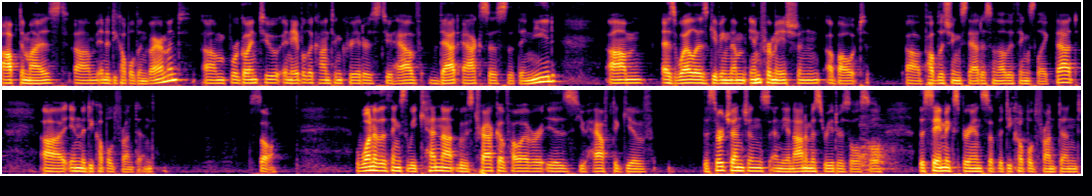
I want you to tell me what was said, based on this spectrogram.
optimized um, in a decoupled environment? Um, we're going to enable the content creators to have that access that they need um, as well as giving them information about uh, publishing status and other things like that uh, in the decoupled front end. So one of the things that we cannot lose track of, however, is you have to give the search engines and the anonymous readers also the same experience of the decoupled front end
